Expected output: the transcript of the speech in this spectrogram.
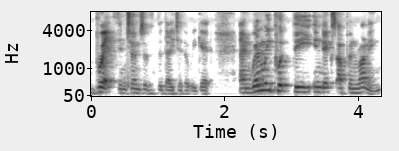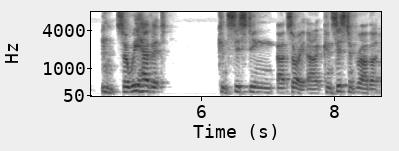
breadth in terms of the data that we get. And when we put the index up and running, so we have it consisting, uh, sorry, uh, consistent rather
